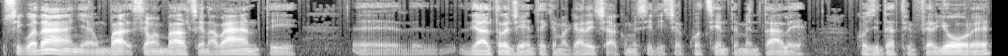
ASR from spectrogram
si guadagna, bal- siamo in balzo in avanti eh, di altra gente che magari ha, come si dice, il quoziente mentale cosiddetto inferiore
